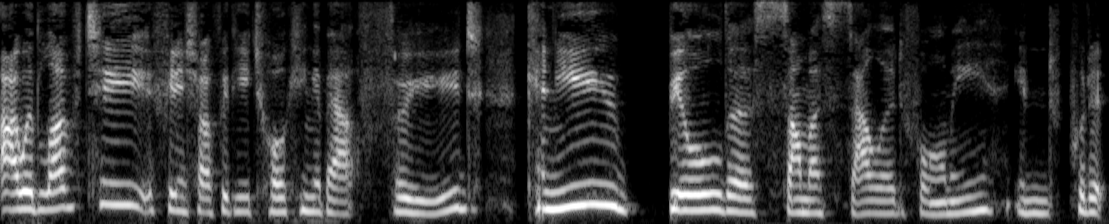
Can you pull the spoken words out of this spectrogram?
I would love to finish off with you talking about food. Can you build a summer salad for me and put it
